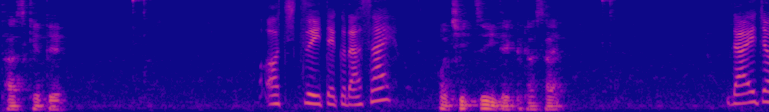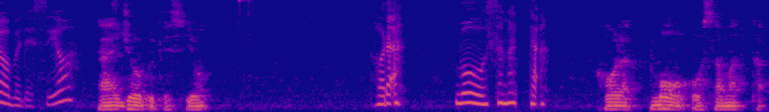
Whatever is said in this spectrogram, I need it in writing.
助けて。落ち着いてください落ち着いてください。大丈夫ですよ大丈夫ですよ。ほらもう収まったほら、もう収まった。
